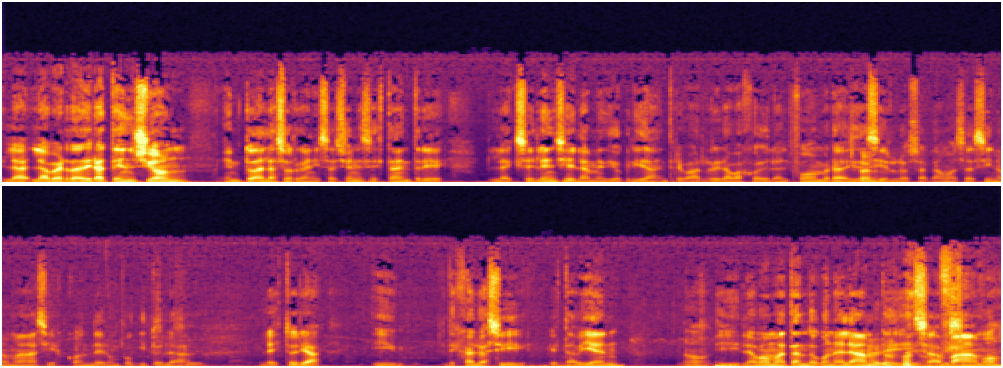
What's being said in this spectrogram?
la, la verdadera tensión en todas las organizaciones está entre la excelencia y la mediocridad, entre barrer abajo de la alfombra y Claro. decir lo sacamos así nomás y esconder un poquito la, la historia y dejarlo así, que está bien, ¿no? Y la vamos matando con alambre y zafamos,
